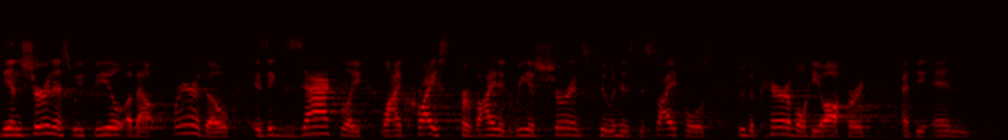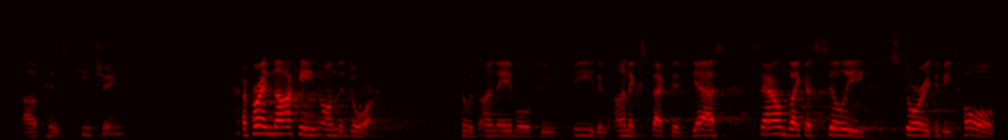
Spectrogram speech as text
The unsureness we feel about prayer, though, is exactly why Christ provided reassurance to his disciples through the parable he offered at the end of his teaching. A friend knocking on the door who was unable to feed an unexpected guest sounds like a silly story to be told.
